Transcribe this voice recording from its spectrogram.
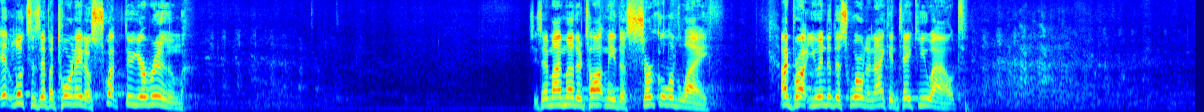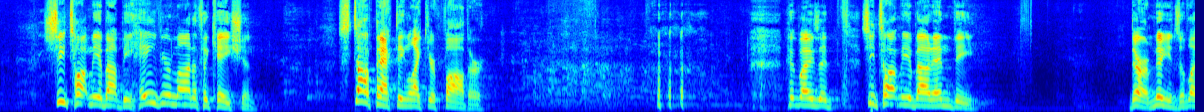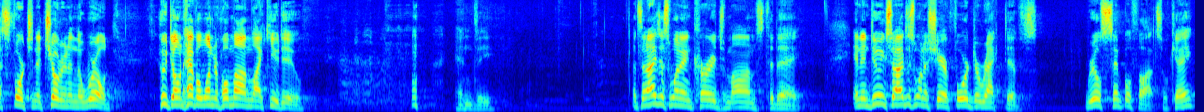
It looks as if a tornado swept through your room. She said, My mother taught me the circle of life. I brought you into this world and I can take you out. she taught me about behavior modification. Stop acting like your father. Everybody said, She taught me about envy. There are millions of less fortunate children in the world who don't have a wonderful mom like you do. envy. Listen, I just want to encourage moms today. And in doing so, I just want to share four directives Real simple thoughts, okay?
